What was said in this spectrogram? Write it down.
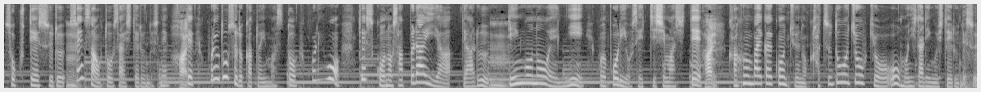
測定するセンサーを搭載してるんですね。うん、でこれをどうするかと言いますとこれをテスコのサプライヤーであるリンゴ農園にこのポリを設置しまして、はい、花粉媒介昆虫の活動状況をモニタリングしているんです。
